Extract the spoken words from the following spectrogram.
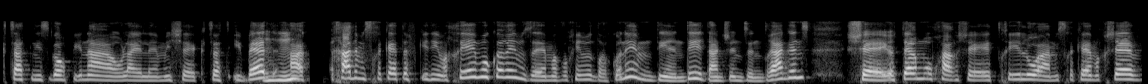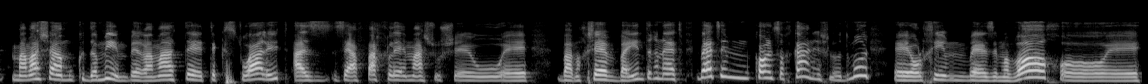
קצת נסגור פינה אולי למי שקצת איבד. Mm-hmm. אחד המשחקי תפקידים הכי מוכרים זה מבוכים ודרקונים, D&D, Dungeons and Dragons, שיותר מאוחר שהתחילו המשחקי המחשב ממש המוקדמים ברמת uh, טקסטואלית, אז זה הפך למשהו שהוא uh, במחשב, באינטרנט. בעצם כל שחקן יש לו דמות, uh, הולכים באיזה מבוך או uh,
